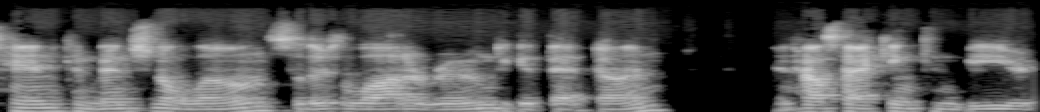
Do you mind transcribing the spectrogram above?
10 conventional loans, so there's a lot of room to get that done. And house hacking can be your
